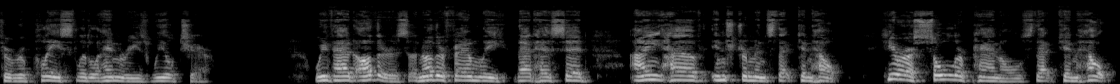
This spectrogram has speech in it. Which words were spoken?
to replace little Henry's wheelchair. We've had others, another family that has said, I have instruments that can help. Here are solar panels that can help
